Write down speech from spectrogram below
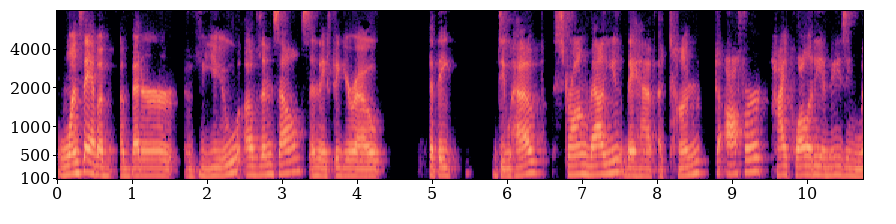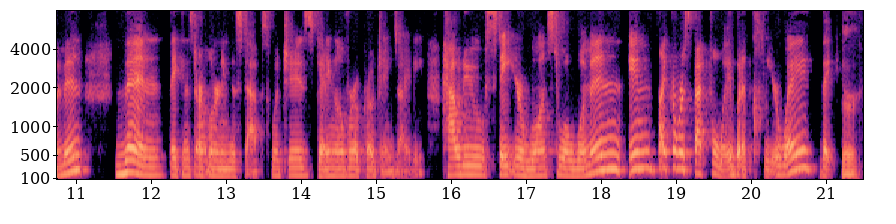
once they have a, a better view of themselves and they figure out that they do have strong value, they have a ton to offer, high quality, amazing women, then they can start learning the steps, which is getting over approach anxiety, how to state your wants to a woman in like a respectful way, but a clear way that sure.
